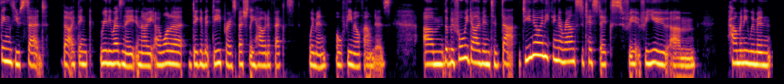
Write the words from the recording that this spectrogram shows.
things you said that I think really resonate. And I, I want to dig a bit deeper, especially how it affects women or female founders. Um, but before we dive into that, do you know anything around statistics for, for you? Um, how many women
